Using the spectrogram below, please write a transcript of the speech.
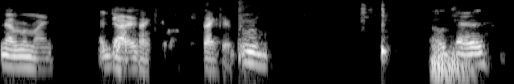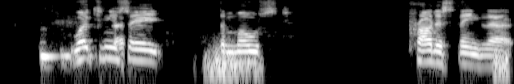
never mind. I got Yeah, it. thank you. Thank you. Okay. What can you say the most proudest thing that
